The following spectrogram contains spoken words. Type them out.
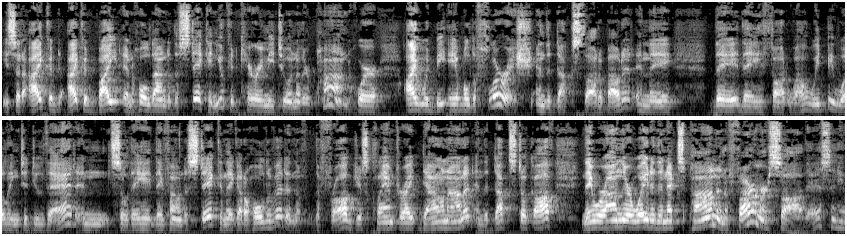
he said, I could, I could bite and hold onto the stick and you could carry me to another pond where I would be able to flourish. And the ducks thought about it and they, they, they thought, well, we'd be willing to do that. And so they, they found a stick and they got a hold of it, and the, the frog just clamped right down on it, and the ducks took off. And they were on their way to the next pond, and a farmer saw this, and he,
